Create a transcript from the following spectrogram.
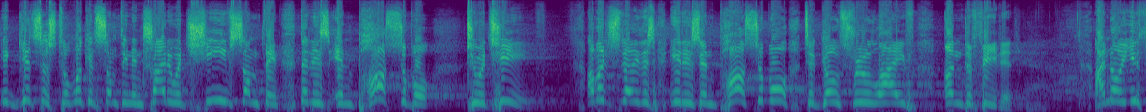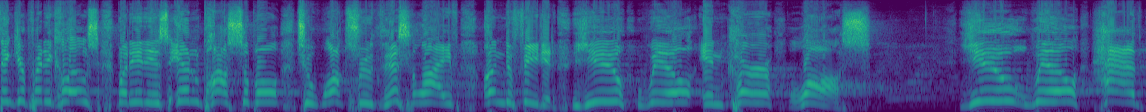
it gets us to look at something and try to achieve something that is impossible to achieve. I'm going to tell you this it is impossible to go through life undefeated. I know you think you're pretty close, but it is impossible to walk through this life undefeated. You will incur loss, you will have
